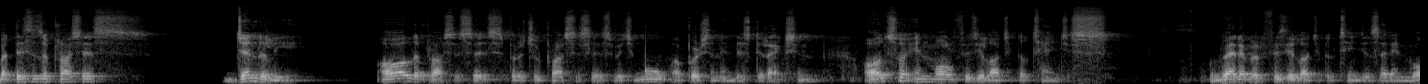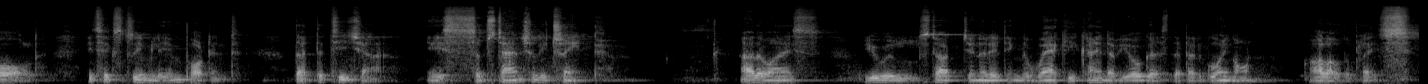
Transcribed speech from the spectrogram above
But this is a process, generally, all the processes, spiritual processes which move a person in this direction also involve physiological changes. Wherever physiological changes are involved, it's extremely important that the teacher is substantially trained. Otherwise, you will start generating the wacky kind of yogas that are going on all over the place,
